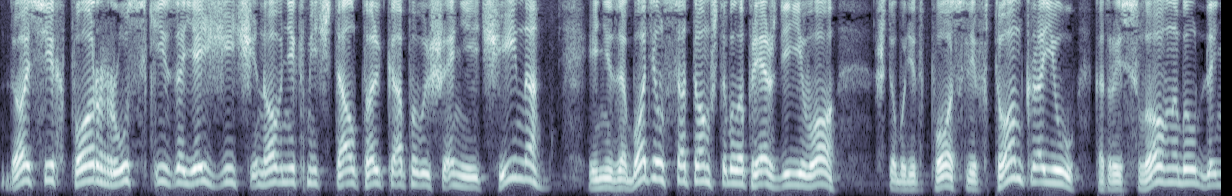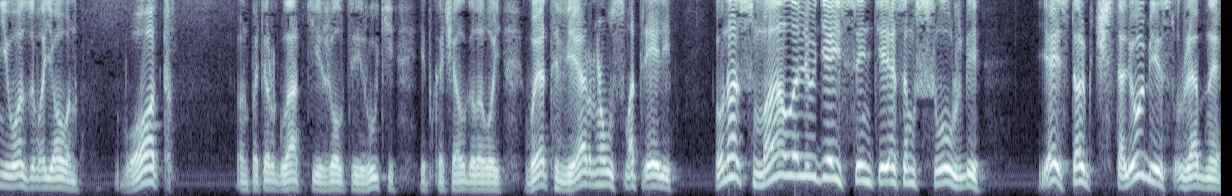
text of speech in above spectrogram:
До сих пор русский заезжий чиновник мечтал только о повышении чина и не заботился о том, что было прежде его, что будет после в том краю, который словно был для него завоеван. Вот... Он потер гладкие желтые руки и покачал головой. «Вы это верно усмотрели. У нас мало людей с интересом к службе. Есть только честолюбие служебное,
